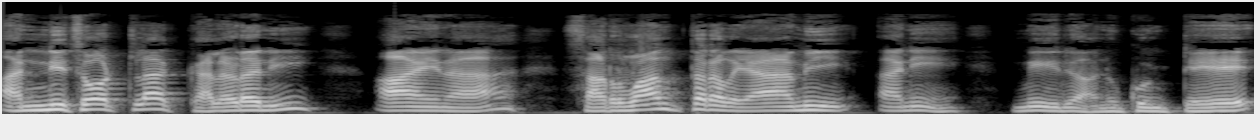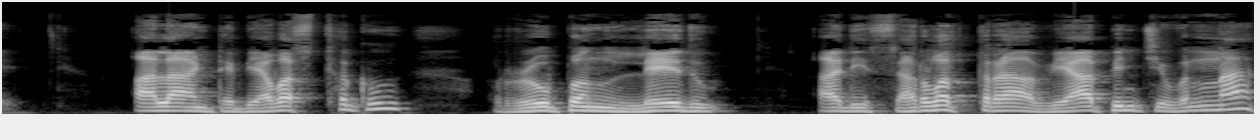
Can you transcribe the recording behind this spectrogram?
అన్ని చోట్ల కలడని ఆయన సర్వాంతరవ్యామి అని మీరు అనుకుంటే అలాంటి వ్యవస్థకు రూపం లేదు. అది సర్వత్రా వ్యాపించి ఉన్న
